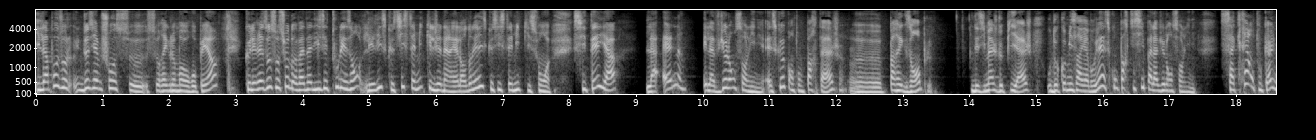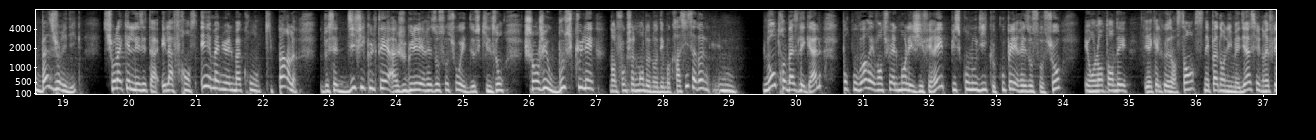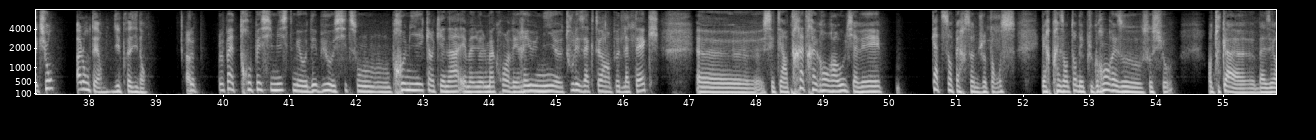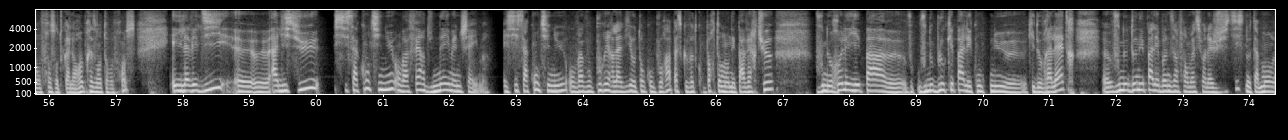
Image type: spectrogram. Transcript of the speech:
Il impose une deuxième chose, ce, règlement européen, que les réseaux sociaux doivent analyser tous les ans les risques systémiques qu'ils génèrent. alors, dans les risques systémiques qui sont cités, il y a la haine et la violence en ligne. Est-ce que quand on partage, euh, par exemple, des images de pillage ou de commissariat brûlé, est-ce qu'on participe à la violence en ligne? Ça crée en tout cas une base juridique sur laquelle les États et la France et Emmanuel Macron, qui parlent de cette difficulté à juguler les réseaux sociaux et de ce qu'ils ont changé ou bousculé dans le fonctionnement de nos démocraties, ça donne une autre base légale pour pouvoir éventuellement légiférer, puisqu'on nous dit que couper les réseaux sociaux, et on l'entendait il y a quelques instants, ce n'est pas dans l'immédiat, c'est une réflexion à long terme, dit le président. Je ne veux pas être trop pessimiste, mais au début aussi de son premier quinquennat, Emmanuel Macron avait réuni euh, tous les acteurs un peu de la tech. Euh, c'était un très très grand Raoul, y avait 400 personnes, je pense, les représentants des plus grands réseaux sociaux en tout cas euh, basé en France, en tout cas le représentant en France. Et il avait dit euh, à l'issue, si ça continue, on va faire du name and shame. Et si ça continue, on va vous pourrir la vie autant qu'on pourra parce que votre comportement n'est pas vertueux. Vous ne relayez pas, euh, vous, ne bloquez pas les contenus qui devraient l'être. vous ne donnez pas les bonnes informations à la justice, notamment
